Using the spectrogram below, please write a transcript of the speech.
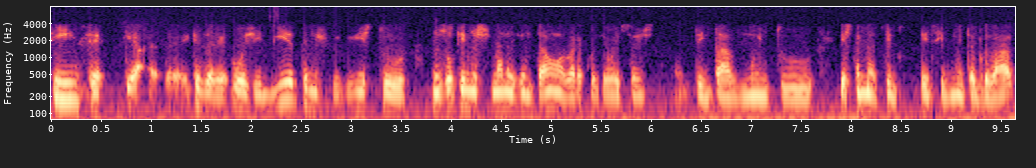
Sim, sim, quer dizer, hoje em dia temos visto, nas últimas semanas então, agora com as eleições tem estado muito, este tema tem, tem sido muito abordado,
